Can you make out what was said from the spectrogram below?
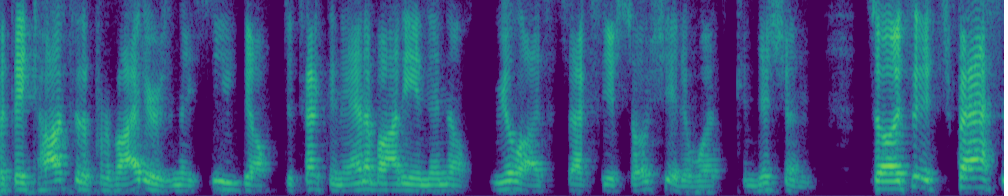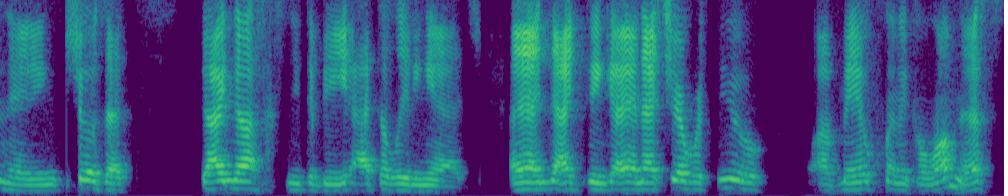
but they talk to the providers and they see they'll detect an antibody and then they'll realize it's actually associated with condition. So it's it's fascinating. It shows that diagnostics need to be at the leading edge. And I think, and I share with you, a Mayo Clinic alumnus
